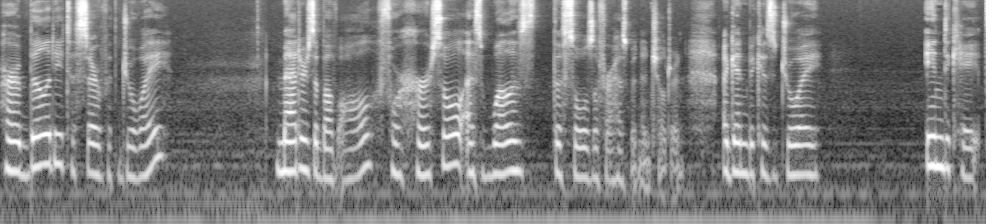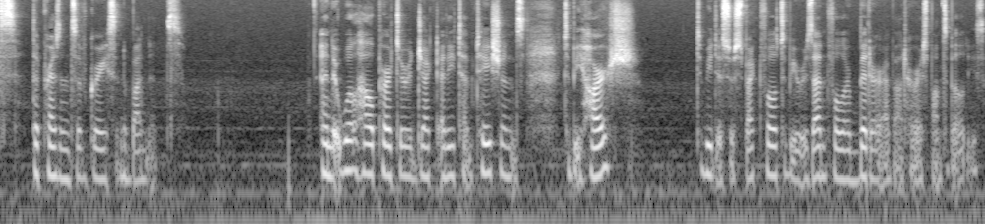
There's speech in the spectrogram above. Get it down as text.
Her ability to serve with joy matters above all for her soul as well as the souls of her husband and children. Again, because joy indicates the presence of grace and abundance. And it will help her to reject any temptations to be harsh, to be disrespectful, to be resentful, or bitter about her responsibilities.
